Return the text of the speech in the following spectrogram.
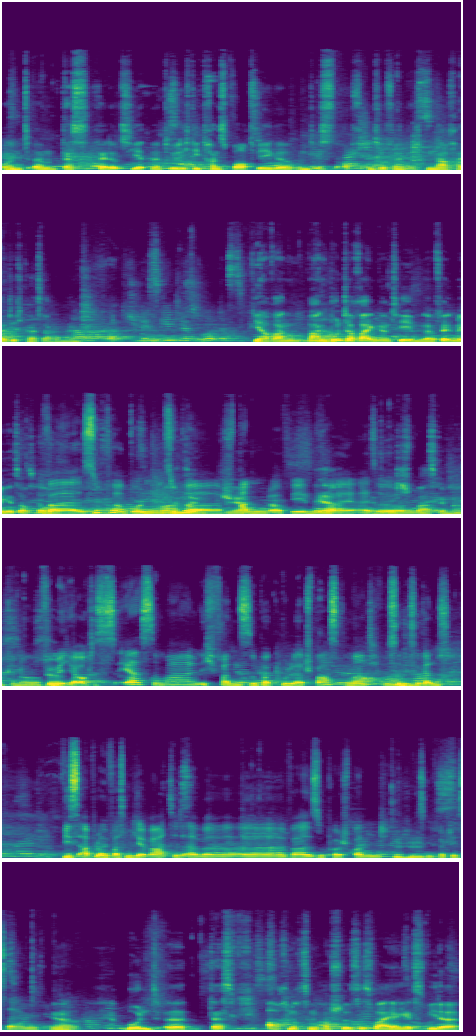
Und ähm, das reduziert natürlich die Transportwege und ist auch insofern echt ein Nachhaltigkeitsargument. Ja, war ein, war ein bunter Reigen an Themen, ne? fällt mir jetzt auch so War super bunt, Wahnsinn. super spannend ja. auf jeden ja, Fall. Also, hat Spaß gemacht. Genau, für ja. mich auch das erste Mal. Ich fand es super cool, hat Spaß gemacht. Ich wusste mhm. nicht so ganz, wie es abläuft, was mich erwartet, aber äh, war super spannend, mhm. muss ich wirklich sagen. Ja. Und äh, das auch noch zum Abschluss, es war ja jetzt wieder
